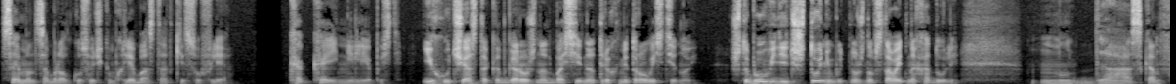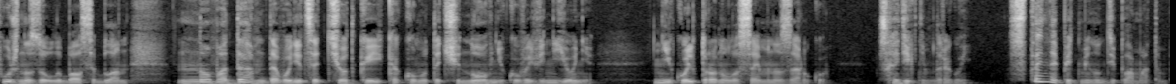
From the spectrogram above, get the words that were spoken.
Саймон собрал кусочком хлеба остатки суфле. Какая нелепость. Их участок отгорожен от бассейна трехметровой стеной. Чтобы увидеть что-нибудь, нужно вставать на ходули. Ну да, сконфуженно заулыбался Блан. Но мадам доводится теткой какому-то чиновнику в Авиньоне. Николь тронула Саймона за руку. Сходи к ним, дорогой. Стань на пять минут дипломатом.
